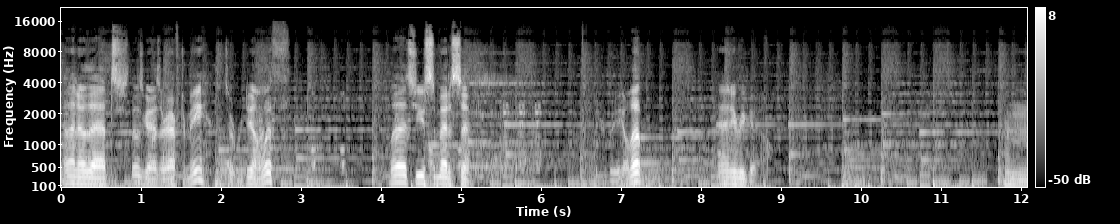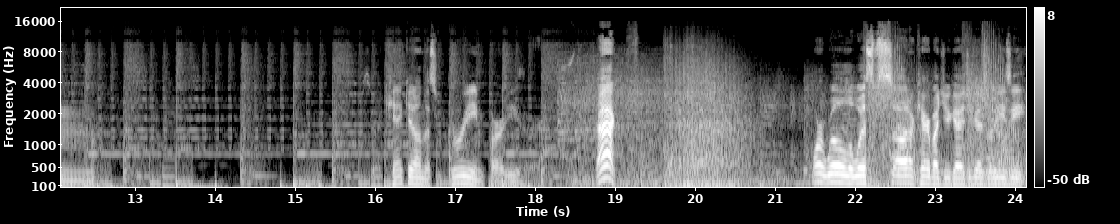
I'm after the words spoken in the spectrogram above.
So I know that those guys are after me. That's what we're dealing with. Let's use some medicine. Everybody healed up. And here we go. Hmm. So I can't get on this green part either. Ah! More will o the wisps. Oh, I don't care about you guys. You guys are easy.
